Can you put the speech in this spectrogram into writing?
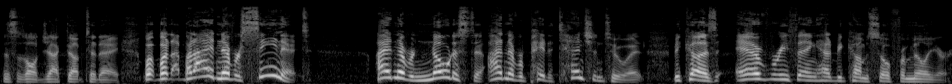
This is all jacked up today. But, but, but I had never seen it. I had never noticed it. I had never paid attention to it because everything had become so familiar.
